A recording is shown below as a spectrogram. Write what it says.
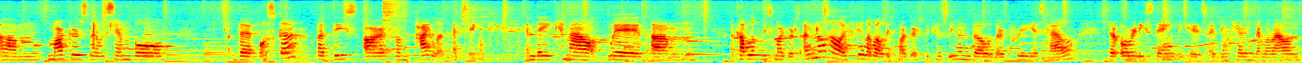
um, markers that resemble the Posca but these are from Pilot I think. And they came out with um, a couple of these markers. I don't know how I feel about these markers because even though they're pretty as hell they're already stained because I've been carrying them around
